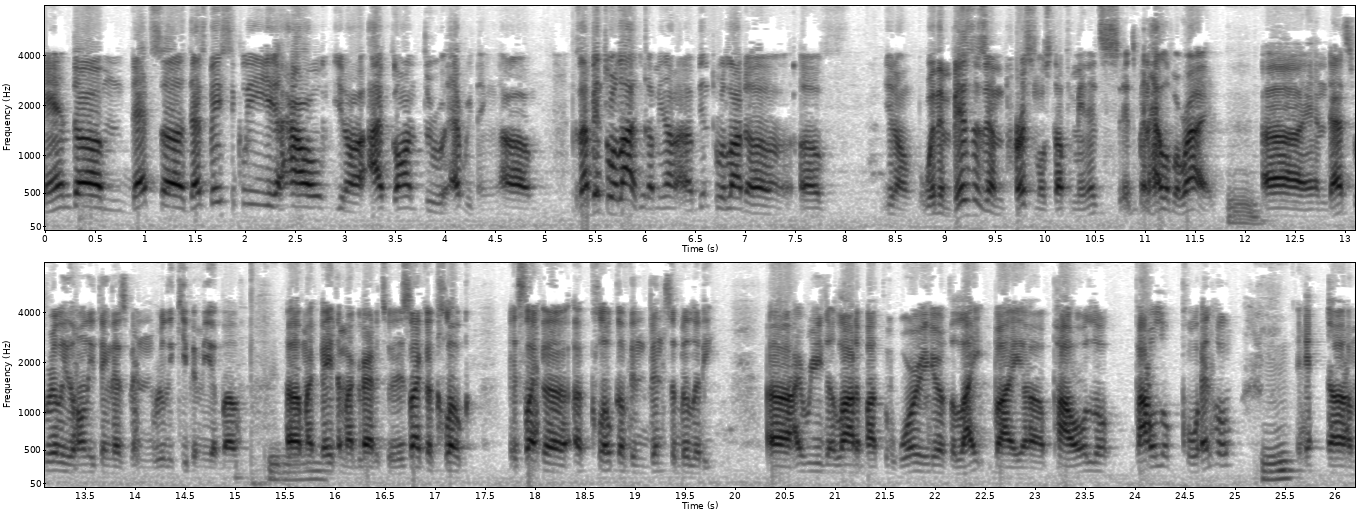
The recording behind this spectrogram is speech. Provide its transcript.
And um, that's uh, that's basically how you know I've gone through everything. Because I've been through a lot, dude. I mean, I- I've been through a lot of, of you know, within business and personal stuff, I mean, it's it's been a hell of a ride, uh, and that's really the only thing that's been really keeping me above uh, my faith and my gratitude. It's like a cloak. It's like a, a cloak of invincibility. Uh, I read a lot about the Warrior of the Light by uh, Paolo Paulo Coelho, and um,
